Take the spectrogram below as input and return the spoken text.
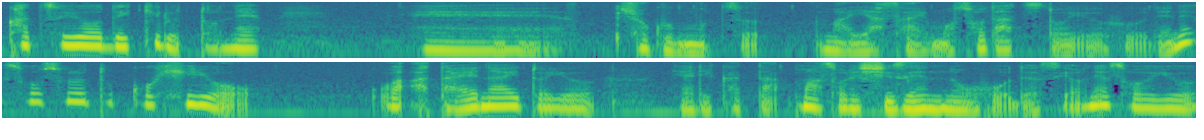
活用できるとね、えー、植物、まあ、野菜も育つというふうでねそうするとこう肥料は与えないというやり方まあそれ自然農法ですよね。そういう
